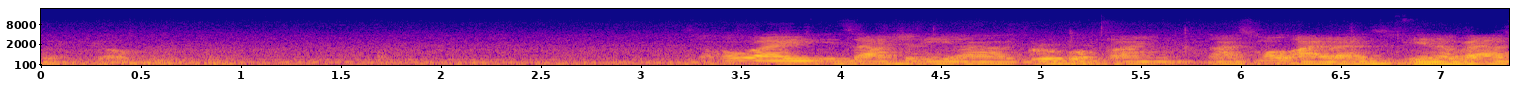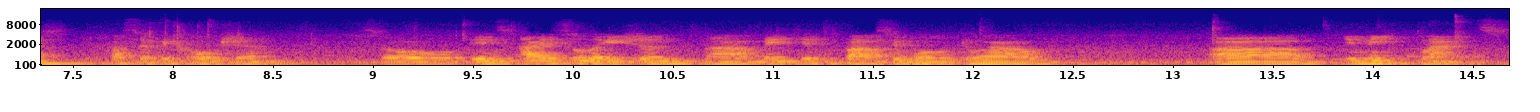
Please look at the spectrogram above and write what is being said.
There we go. So Hawaii is actually a group of uh, small islands in a vast Pacific Ocean. So its isolation uh, makes it possible to have uh, unique plants.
